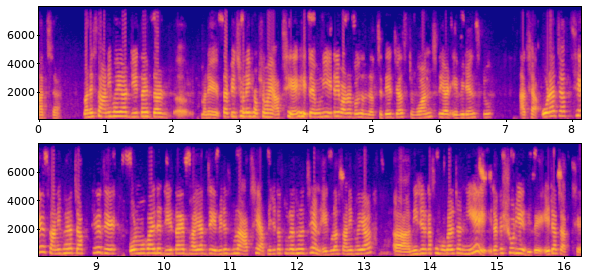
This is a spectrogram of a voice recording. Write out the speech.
আচ্ছা। মানে সানি ভাই আর জিতাই তার আহ, মানে তার পিছনেই সবসময় আছে। এটা উনি এটাই বারবার বোঝাতে যাচ্ছে they just want their evidence to আচ্ছা ওরা চাচ্ছে সানি ভাইয়া চাচ্ছে যে ওর মোবাইলে জেতাই ভাইয়ার যে এভিডেন্সগুলো আছে আপনি যেটা তুলে ধরেছেন এগুলা সানি ভাইয়া আহ, নিজের কাছে মোবাইলটা নিয়ে এটাকে সরিয়ে দিতে এটা চাচ্ছে।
